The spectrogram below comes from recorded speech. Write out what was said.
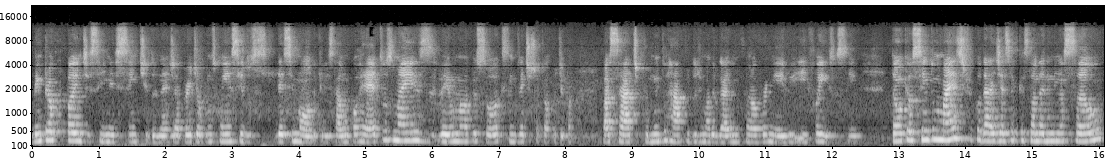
bem preocupante assim nesse sentido, né? Já perdi alguns conhecidos desse modo que eles estavam corretos, mas veio uma pessoa que simplesmente achou que ela podia passar tipo muito rápido de madrugada no farol vermelho e foi isso assim. Então o que eu sinto mais dificuldade é essa questão da iluminação,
